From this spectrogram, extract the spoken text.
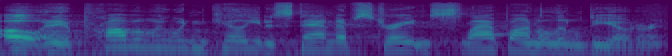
Oh, and it probably wouldn't kill you to stand up straight and slap on a little deodorant.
